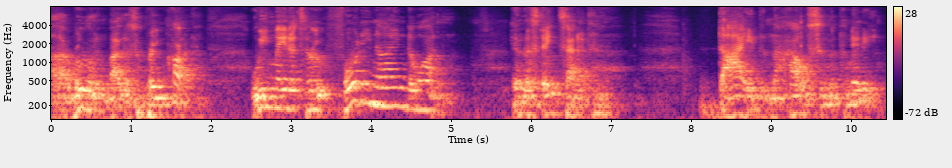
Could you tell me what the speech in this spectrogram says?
uh, ruling by the Supreme Court. We made it through 49 to 1 in the state senate. Died in the House in the committee.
